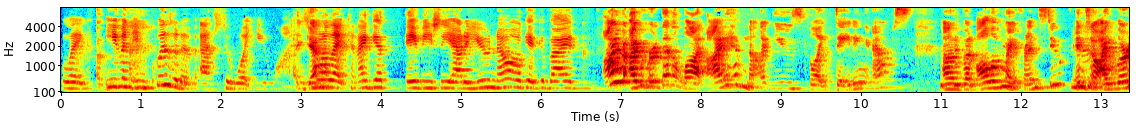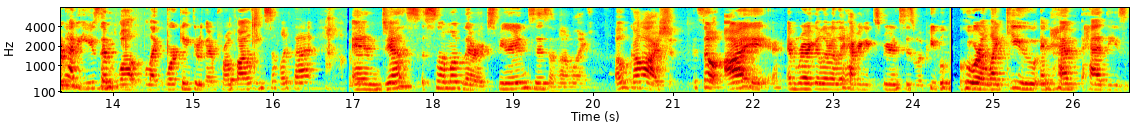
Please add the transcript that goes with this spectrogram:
like um, even inquisitive as to what you want. It's Yeah. more like, can I get ABC out of you? No, okay, goodbye. I, I've heard that a lot. I have not used like dating apps, um, but all of my friends do, and so I learned how to use them while like working through their profiles and stuff like that, and just some of their experiences, and I'm like, oh gosh. So I am regularly having experiences with people who are like you and have had these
